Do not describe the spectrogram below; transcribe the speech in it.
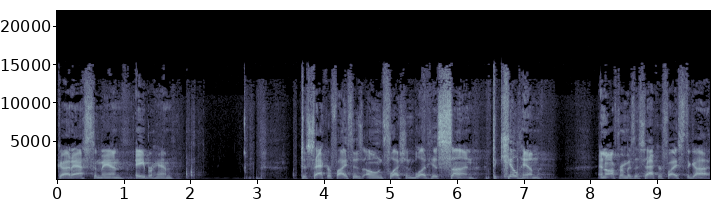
God asks the man, Abraham, to sacrifice his own flesh and blood, his son, to kill him and offer him as a sacrifice to God.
